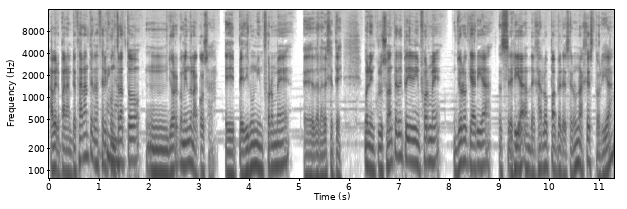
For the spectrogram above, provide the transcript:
a ver, para empezar, antes de hacer el contrato, mm, yo recomiendo una cosa: eh, pedir un informe eh, de la DGT. Bueno, incluso antes de pedir el informe, yo lo que haría sería dejar los papeles en una gestoría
